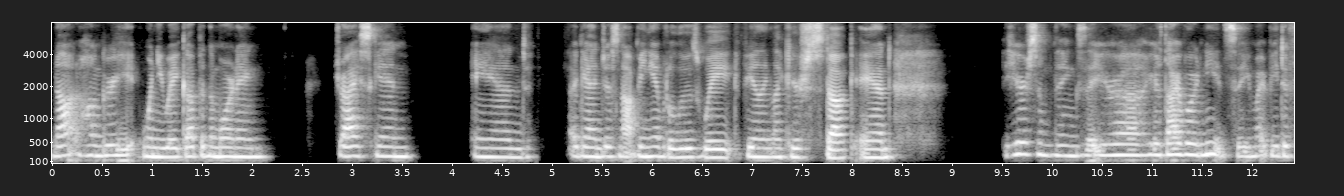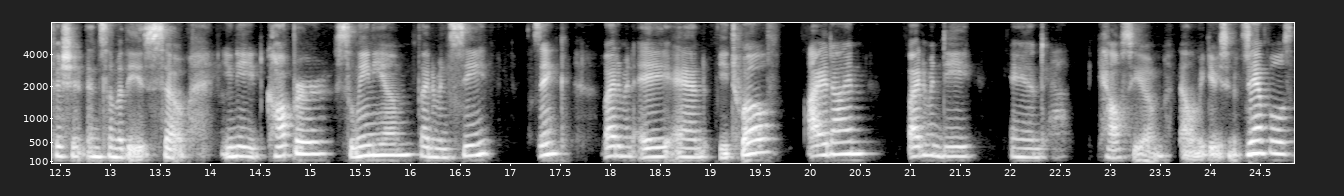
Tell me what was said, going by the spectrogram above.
not hungry when you wake up in the morning, dry skin, and again, just not being able to lose weight, feeling like you're stuck, and here's some things that your uh, your thyroid needs. So you might be deficient in some of these. So you need copper, selenium, vitamin C, zinc, vitamin A and B12, iodine, vitamin D, and calcium. Now let me give you some examples.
